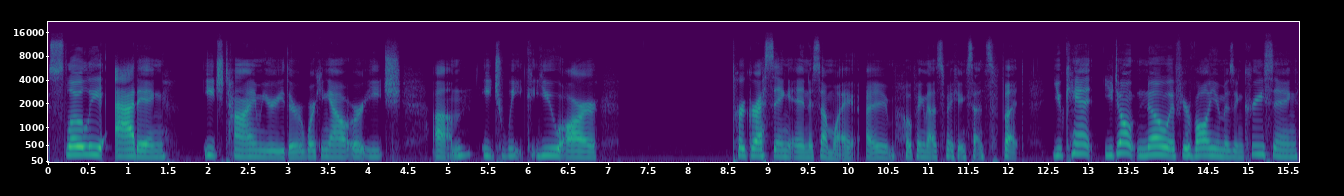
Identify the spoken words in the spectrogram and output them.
slowly adding each time you're either working out or each um, each week. You are progressing in some way. I'm hoping that's making sense, but you can't you don't know if your volume is increasing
